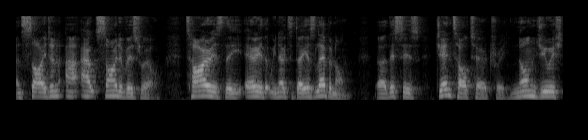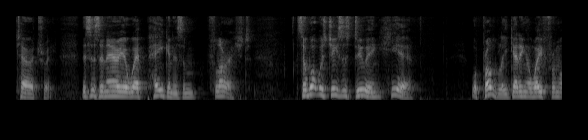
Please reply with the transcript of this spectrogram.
and Sidon are outside of Israel. Tyre is the area that we know today as Lebanon. Uh, this is Gentile territory, non Jewish territory. This is an area where paganism flourished. So, what was Jesus doing here? Well, probably getting away from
